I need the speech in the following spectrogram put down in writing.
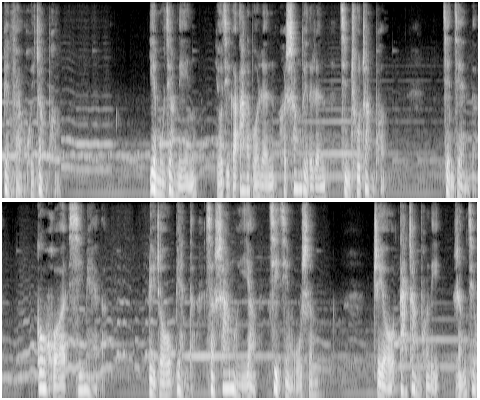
便返回帐篷。夜幕降临，有几个阿拉伯人和商队的人进出帐篷。渐渐的，篝火熄灭了，绿洲变得像沙漠一样寂静无声，只有大帐篷里仍旧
